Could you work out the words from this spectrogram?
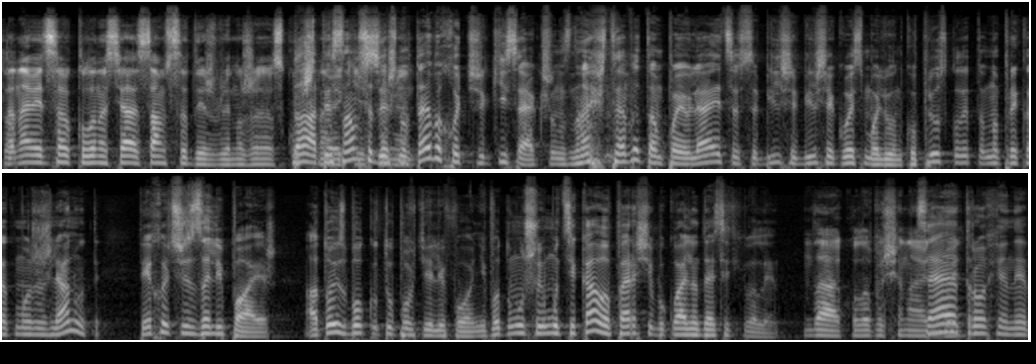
Та навіть це, коли на сам сидиш, блін, уже скучно. Так, ти сам сидиш, ну в тебе хоч якийсь екшен, знаєш, в тебе там появляється все більше і більше якогось малюнку. Плюс, коли там, наприклад, можеш глянути, ти хоч щось заліпаєш, а той збоку тупо в телефоні, тому що йому цікаво перші буквально 10 хвилин. Да, коли починають. Це бити. трохи не,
